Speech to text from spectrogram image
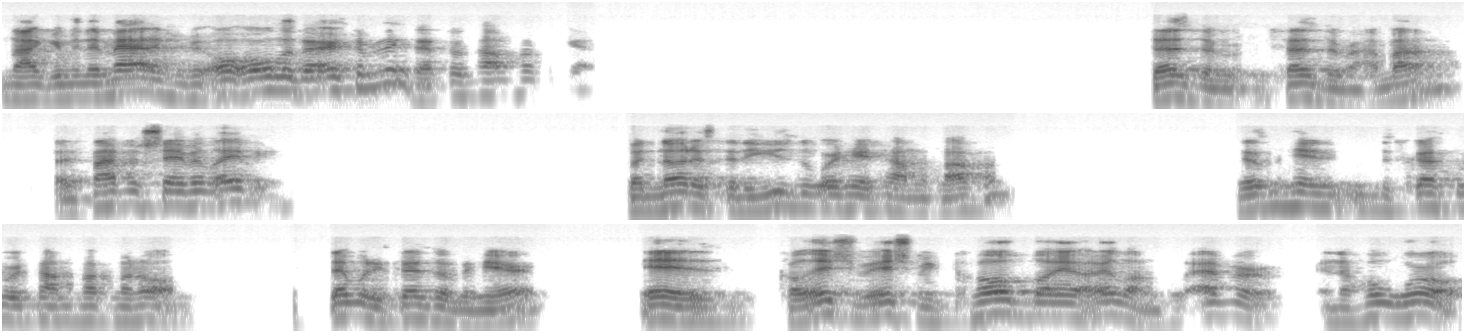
not giving them management, all, all the various different things. That's what Tom again. Says the says the Rambam, but it's not for Shevet Levi. But notice that he used the word here Talmud Chacham. He doesn't here discuss the word Talmud Chacham at all. Instead, what he says over here is Kol Ish Kol Olam, whoever in the whole world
